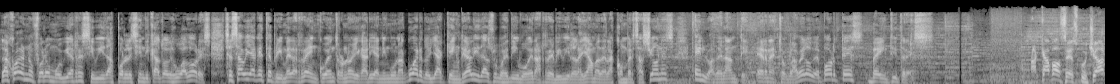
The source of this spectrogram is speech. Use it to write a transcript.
las cuales no fueron muy bien recibidas por el sindicato de jugadores. Se sabía que este primer reencuentro no llegaría a ningún acuerdo, ya que en realidad su objetivo era revivir la llama de las conversaciones en lo adelante. Ernesto Clavelo, Deportes 23. Acabas de escuchar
